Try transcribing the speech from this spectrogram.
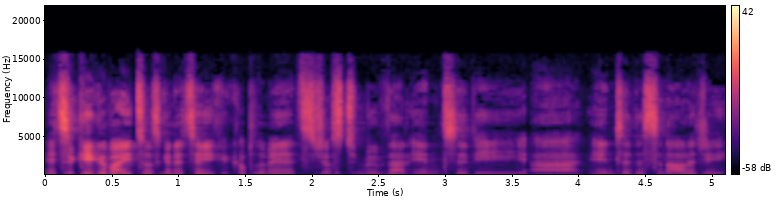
It's a gigabyte, so it's going to take a couple of minutes just to move that into the uh, into the Synology.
